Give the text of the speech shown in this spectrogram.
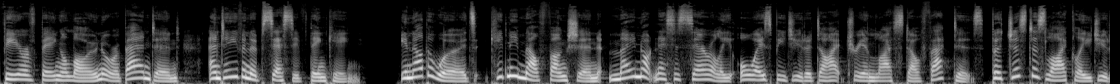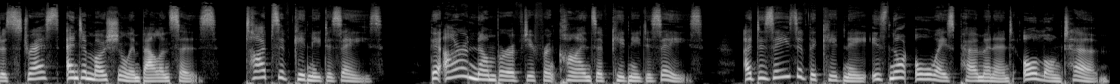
fear of being alone or abandoned, and even obsessive thinking. In other words, kidney malfunction may not necessarily always be due to dietary and lifestyle factors, but just as likely due to stress and emotional imbalances. Types of kidney disease. There are a number of different kinds of kidney disease. A disease of the kidney is not always permanent or long term.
